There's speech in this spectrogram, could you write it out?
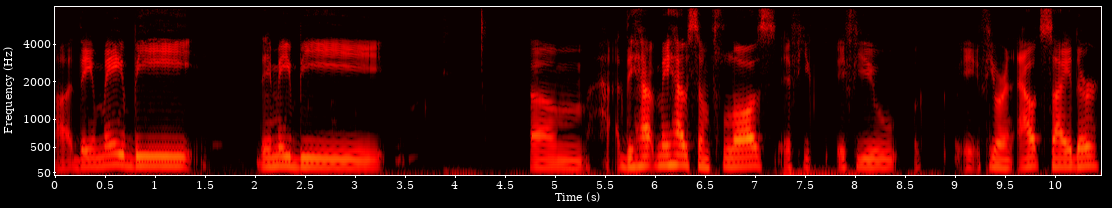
uh, they may be they may be um they have may have some flaws if you if you if you're an outsider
